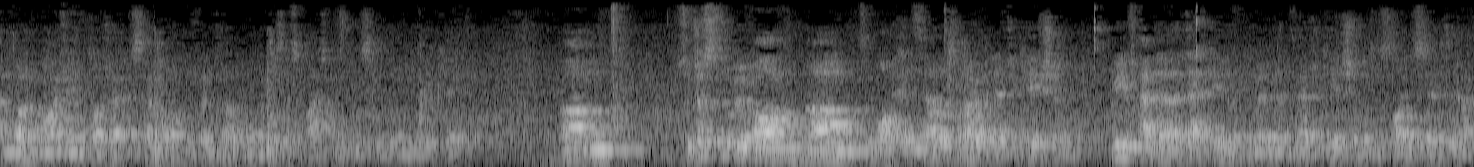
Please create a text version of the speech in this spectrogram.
and one of my main projects I'm working for Intel at the moment is this classmate PC within the UK. Um, so just to move on um, to what Intel is about in education, we've had a, a decade of commitment to education, as the slide says there.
